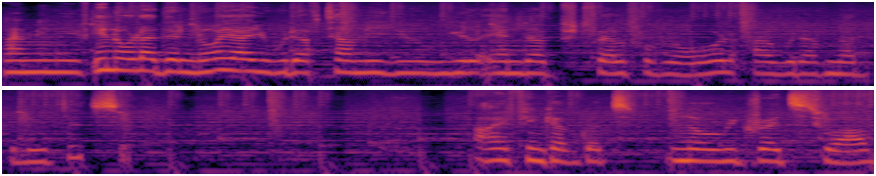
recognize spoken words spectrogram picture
I mean, if in Olla de Núria you would have told me you will end up 12 overall, I would have not believed it. So I think I've got no regrets to have.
